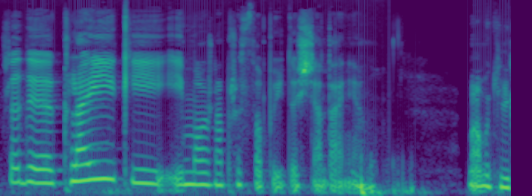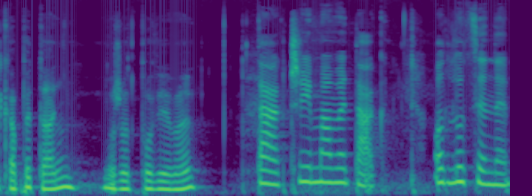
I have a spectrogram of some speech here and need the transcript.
wtedy kleik i, i można przystąpić do śniadania. Mamy kilka pytań, może odpowiemy. Tak, czyli mamy tak, od lucyny.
